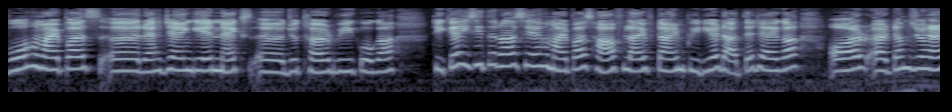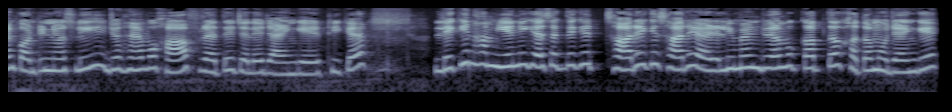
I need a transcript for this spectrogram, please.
वो हमारे पास रह जाएँगे नेक्स्ट जो थर्ड वीक होगा। ठीक है? इसी तरह से हमारे पास हाफ़ लाइफ टाइम पीरियड आते जाएगा और एटम्स जो हैं कॉन्टीन्यूसली जो हैं, वो हाफ़ रहते चले जाएँगे। ठीक है? लेकिन हम ये नहीं कह सकते कि सारे के सारे एलिमेंट जो हैं वो कब तक ख़त्म हो जाएँगे।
